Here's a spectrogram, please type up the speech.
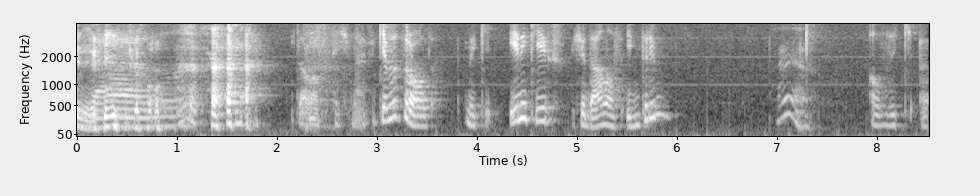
in een winkel. Ja, dat was echt nice. Ik heb dat trouwens een keer, ene keer gedaan als interim. Ah, ja. Als ik eh,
